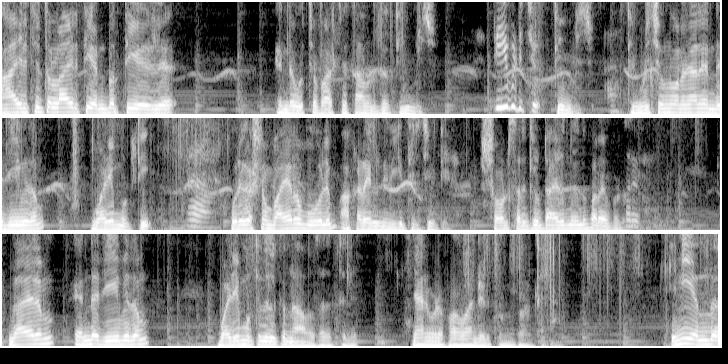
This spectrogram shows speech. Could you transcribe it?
ആയിരത്തി തൊള്ളായിരത്തി എൺപത്തി ഏഴിൽ എന്റെ ഉച്ചഭാഷണി സ്ഥാപനത്തിന് തീ പിടിച്ചു. തീ പിടിച്ചു? തീ പിടിച്ചു. തീ പിടിച്ചു എന്ന് പറഞ്ഞാൽ എന്റെ ജീവിതം വഴിമുട്ടി. ഒരു കഷ്ണം വയറ് പോലും ആ കടയിൽ നിന്ന് എനിക്ക് തിരിച്ചു കിട്ടിയില്ല. ഷോർട്ട് സർക്യൂട്ട് ആയിരുന്നു എന്ന് പറയപ്പെടുന്നു എന്തായാലും എന്റെ ജീവിതം വഴിമുട്ടി നിൽക്കുന്ന അവസരത്തിൽ ഞാനിവിടെ ഭഗവാന്റെ അടുത്തൊന്ന് പ്രാർത്ഥിക്കുന്നു. ഇനി എന്ത്?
